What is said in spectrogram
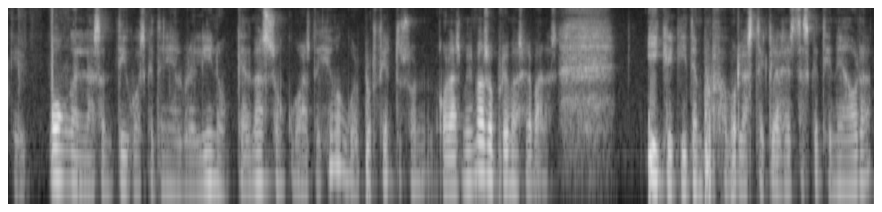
que pongan las antiguas que tenía el Brelino, que además son como las de Humanware, por cierto, son o las mismas o primas hermanas, y que quiten por favor las teclas estas que tiene ahora,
